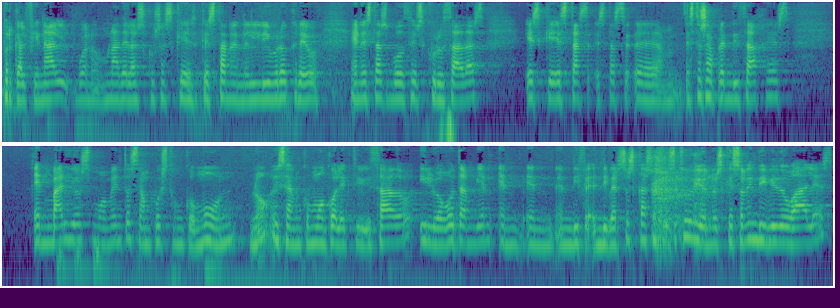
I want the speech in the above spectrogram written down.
Porque al final, bueno, una de las cosas que, que están en el libro, creo, en estas voces cruzadas, es que estas, estas, eh, estos aprendizajes en varios momentos se han puesto en común ¿no? y se han como colectivizado y luego también en, diversos casos de estudio en los que son individuales,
